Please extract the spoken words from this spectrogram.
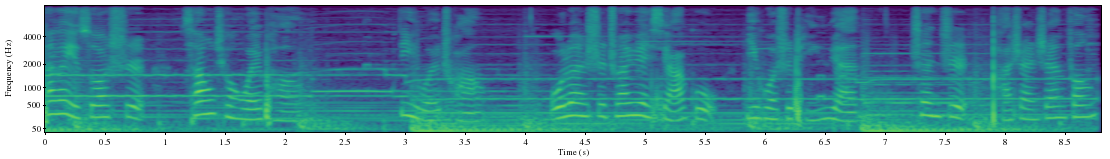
他可以说是苍穹为棚，地为床。无论是穿越峡谷，亦或是平原，甚至爬上山峰。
